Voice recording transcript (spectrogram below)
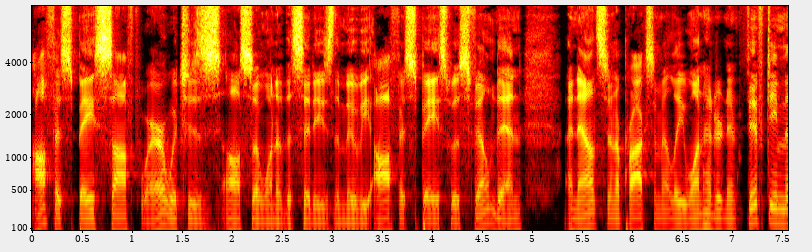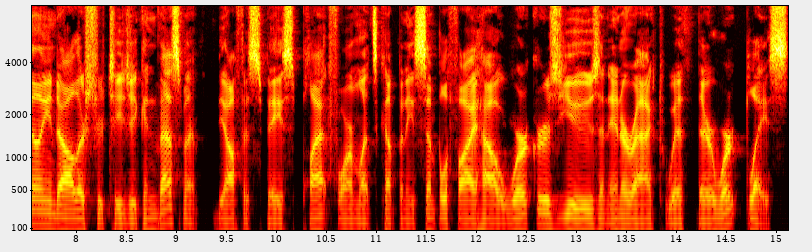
Office Space Software, which is also one of the cities the movie Office Space was filmed in, announced an approximately $150 million strategic investment. The Office Space platform lets companies simplify how workers use and interact with their workplace,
